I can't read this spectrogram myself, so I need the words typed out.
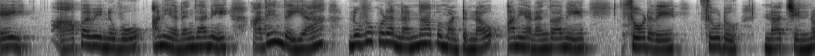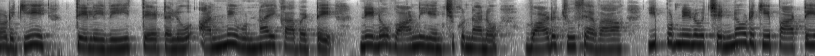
ఏయ్ ఆపవే నువ్వు అని అనగానే అదేందయ్యా? నువ్వు కూడా నన్ను ఆపమంటున్నావు? అని అనగానే చూడవే చూడు నా చిన్నోడికి తెలివి తేటలు అన్నీ ఉన్నాయి కాబట్టి నేను వాణ్ణి ఎంచుకున్నాను. వాడు చూసావా ఇప్పుడు నేను చిన్నోడికి పార్టీ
